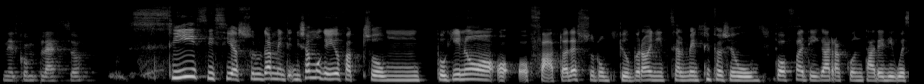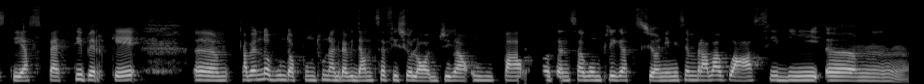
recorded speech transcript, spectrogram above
nel complesso. Sì, sì, sì, assolutamente. Diciamo che io faccio un pochino, ho, ho, fatto, adesso non più, però inizialmente facevo un po' fatica a raccontare di questi aspetti perché ehm, avendo avuto appunto una gravidanza fisiologica, un parto senza complicazioni, mi sembrava quasi di, ehm,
